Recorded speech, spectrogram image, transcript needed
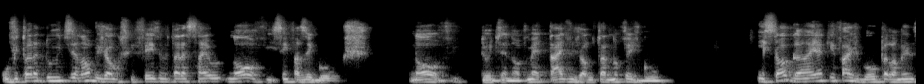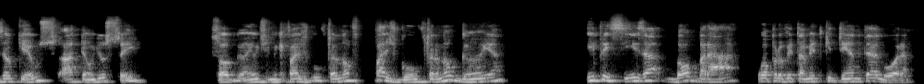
O Vitória, dos 19 jogos que fez, o Vitória saiu 9 sem fazer gols. 9 dos 19. Metade dos jogos o Vitória não fez gol. E só ganha quem faz gol, pelo menos é o que eu, até onde eu sei. Só ganha o time que faz gol. O Vitória não faz gol, o Vitória não ganha e precisa dobrar o aproveitamento que tem até agora.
